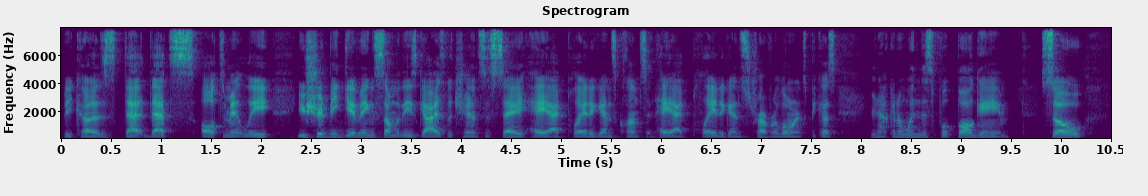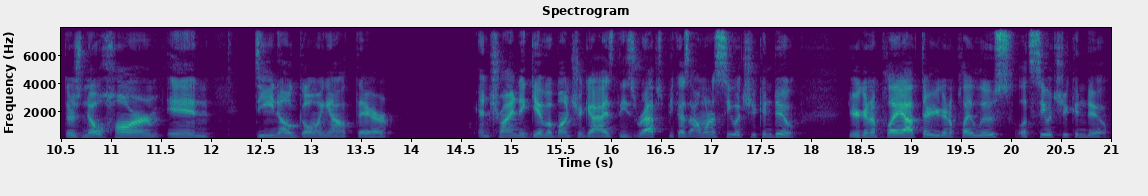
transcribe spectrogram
because that that's ultimately you should be giving some of these guys the chance to say, "Hey, I played against Clemson. Hey, I played against Trevor Lawrence" because you're not going to win this football game. So, there's no harm in Dino going out there and trying to give a bunch of guys these reps because I want to see what you can do. You're going to play out there, you're going to play loose. Let's see what you can do.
